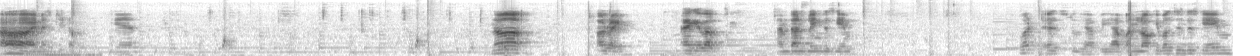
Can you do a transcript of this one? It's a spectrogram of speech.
Ah, I messed it up again. No. Alright. I give up. I'm done playing this game. What else do we have? We have unlockables in this game,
